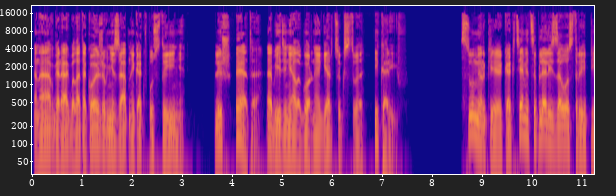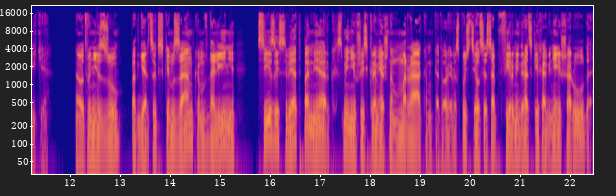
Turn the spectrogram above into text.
Она в горах была такой же внезапной, как в пустыне. Лишь это объединяло горное герцогство и Кариф. Сумерки когтями цеплялись за острые пики. А вот внизу, под герцогским замком, в долине, сизый свет померк, сменившись кромешным мраком, который распустился сапфирами городских огней Шаруда,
